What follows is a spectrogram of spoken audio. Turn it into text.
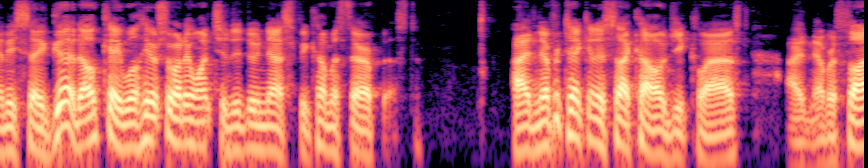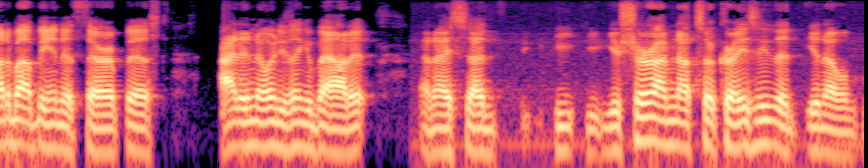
And he said, Good. Okay. Well, here's what I want you to do next become a therapist. I'd never taken a psychology class. I'd never thought about being a therapist. I didn't know anything about it. And I said, "Y- "You sure I'm not so crazy that you know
